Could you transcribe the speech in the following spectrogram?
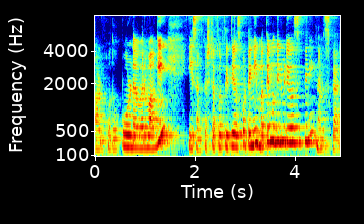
ಮಾಡ್ಬೋದು. ಪೂರ್ಣವರವಾಗಿ ಈ ಸಂಕಷ್ಟ ಚತುರ್ಥಿ ತಿಳಿಸ್ಕೊಟ್ಟಿನಿ. ಮತ್ತೆ ಮುಂದಿನ ವಿಡಿಯೋ ಸಿಗ್ತೀನಿ. ನಮಸ್ಕಾರ.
